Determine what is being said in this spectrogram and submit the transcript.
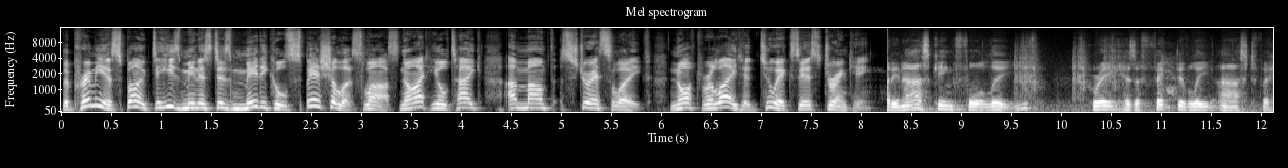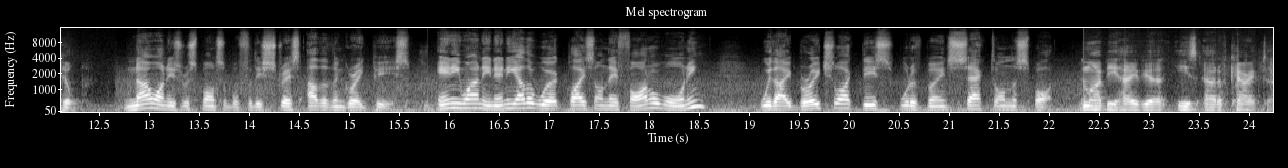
The Premier spoke to his minister's medical specialist last night. He'll take a month stress leave, not related to excess drinking. But in asking for leave, Greg has effectively asked for help. No one is responsible for this stress other than Greg Pearce. Anyone in any other workplace on their final warning with a breach like this would have been sacked on the spot. My behaviour is out of character.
